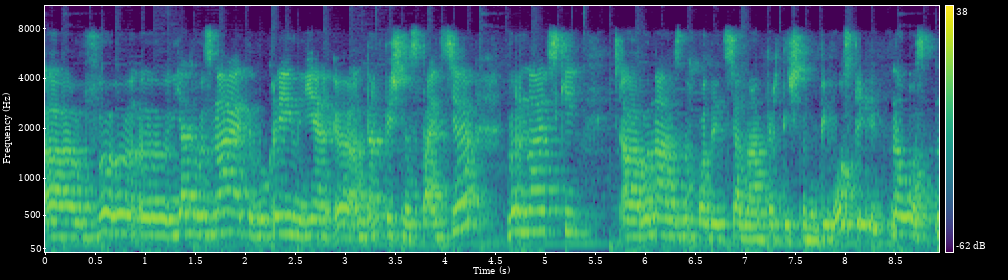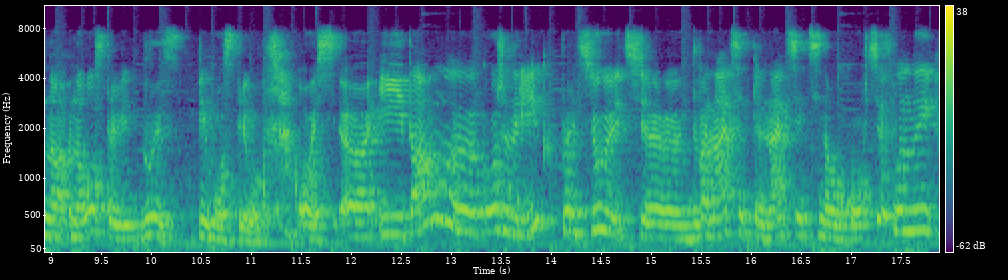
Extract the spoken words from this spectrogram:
Е, В, е, як ви знаєте, в Україні є е, антарктична станція Вернадський. Вона знаходиться на Антарктичному півострові, на, на, на острові близ півострову. Ось е, і там е, кожен рік працюють е, 12-13 науковців. Вони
